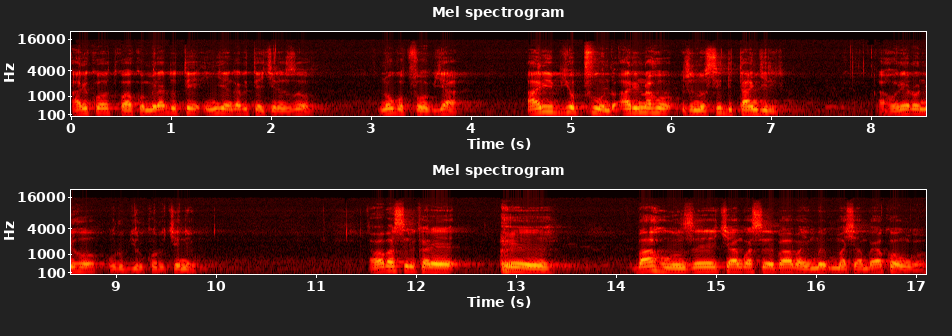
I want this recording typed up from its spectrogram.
Ariko twakumira dute ingengabitekerezo? No gupfobya ari byo pfundo ari naho jenoside itangirira. Aho rero ni ho urubyiruko rukenewe. Aba basirikare bahunze cyangwa se babaye mu mashyamba ya kongo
